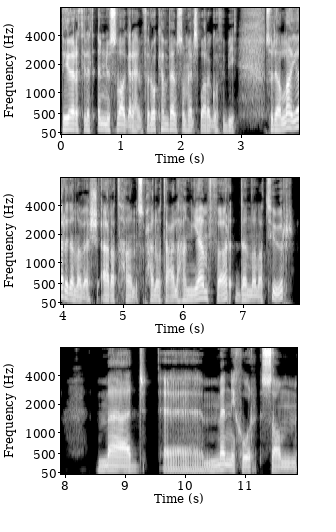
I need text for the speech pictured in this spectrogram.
det gör det till ett ännu svagare hem, för då kan vem som helst bara gå förbi. Så det Allah gör i denna vers är att han, subhanahu wa ta'ala, han jämför denna natur med eh, människor som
